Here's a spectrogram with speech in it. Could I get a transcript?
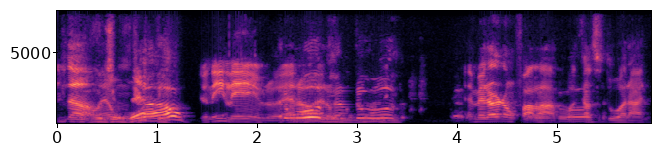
Não, o é Giuseppe? Um... não, eu nem lembro. Era, outro, era um... É melhor não falar por causa do horário.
